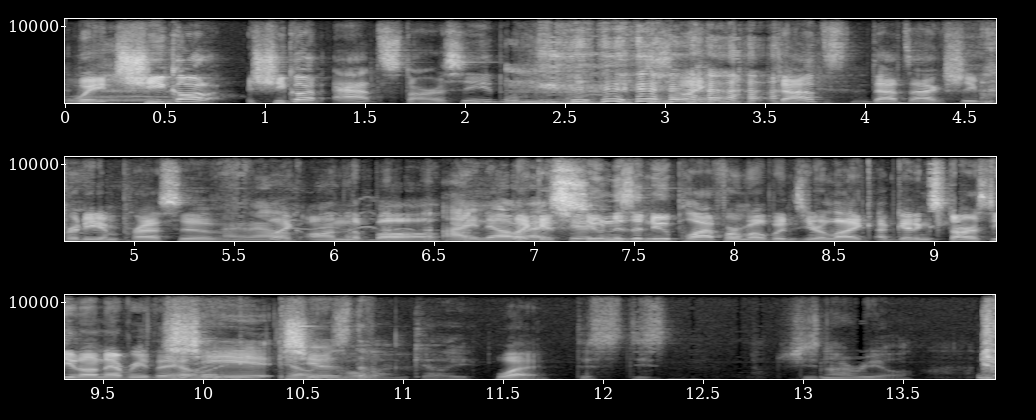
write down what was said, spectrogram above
Wait, she got she got at Starseed. like, that's that's actually pretty impressive. Like on the ball. I know, Like right? as She- soon as a new platform opens, you're like, I'm getting Starseed on everything. She- Kelly, she was hold the- on, Kelly. What? This, this, she's not real.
